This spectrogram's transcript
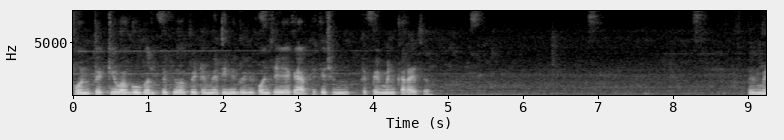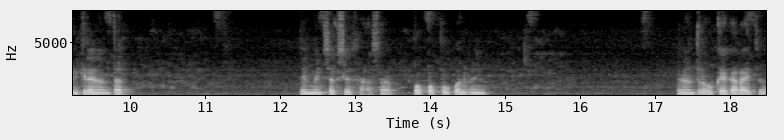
फोनपे किंवा गुगल पे किंवा पेटीएम या तिन्हीपैकी कोणत्याही एका ॲप्लिकेशन ते पेमेंट करायचं. पेमेंट केल्यानंतर पेमेंट सक्सेस असा पॉपअप ओपन होईल. त्यानंतर ओके करायचं.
